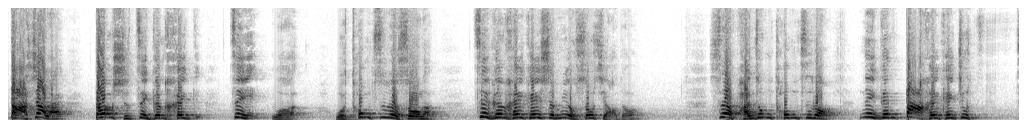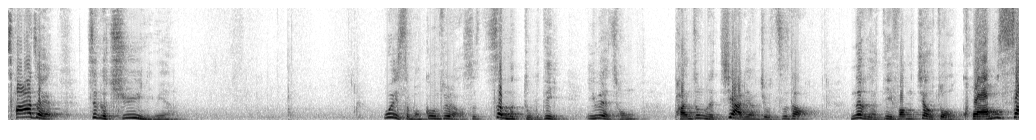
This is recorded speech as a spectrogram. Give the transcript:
打下来。当时这根黑，这我我通知的时候呢，这根黑 K 是没有收小的哦。是在盘中通知的、哦那根大黑 K 就插在这个区域里面了。为什么公众老师这么笃定？因为从盘中的价量就知道，那个地方叫做狂杀，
